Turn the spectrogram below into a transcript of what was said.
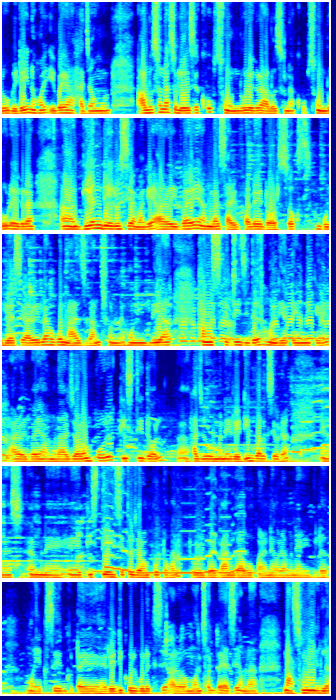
ৰূপ এটাই নহয় এবার হাজং আলোচনা চলে আছে। খুব সুন্দর এগুলা আলোচনা খুব সুন্দর এগুলা জ্ঞান দিয়ে রয়েছে আমাকে। আর এবার আমরা চাৰিওফালে দৰ্শক বহি আছে। আৰু এইবিলাক হ'ব নাচ গান সন- সন্ধিয়া সংস্কৃতি যিটো সন্ধিয়া টাইমনিকে আৰু এইবাৰ আমরা জৰমপুৰ কৃষ্টি দল আহ, সাজু মানে ৰেডি হ'ব লাগিছে ওরা মানে কৃষ্টি আহিছে তো জৰমপুৰ তখন তো এইবাৰ গান গাব কাৰণে ওৰা মানে এগুলো মই একসে গোটাই ৰেডি কৰিব লাগিছে আৰু মঞ্চত পাই আছে আমরা নাচনি হলে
